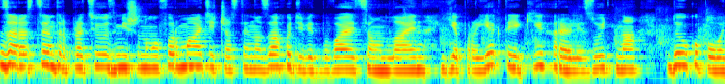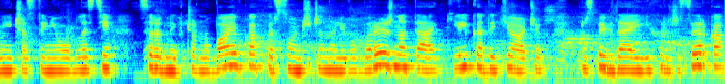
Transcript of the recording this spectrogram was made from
Зараз центр працює у змішаному форматі. Частина заходів відбувається онлайн. Є проєкти, які реалізують на деокупованій частині області. Серед них Чорнобаївка, Херсонщина Лівобережна та кілька дитячих, розповідає їх режисерка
